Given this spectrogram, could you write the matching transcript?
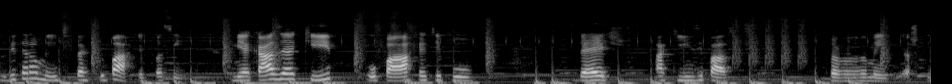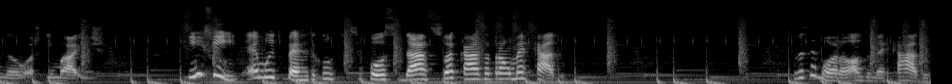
literalmente perto do parque. Tipo assim, minha casa é aqui, o parque é tipo 10 a 15 passos. Provavelmente, acho que não, acho que mais. Enfim, é muito perto, como se fosse da sua casa para um mercado. Se você mora lá do mercado,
